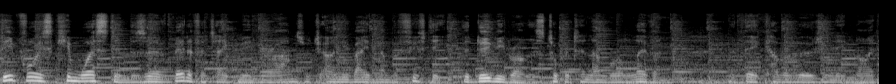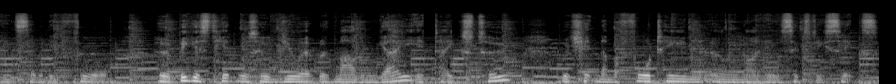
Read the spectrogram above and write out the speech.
Deep voice Kim Weston deserved better for Take Me in Your Arms, which only made number 50. The Doobie Brothers took it to number 11 their cover version in 1974. Her biggest hit was her duet with Marvin Gaye, It Takes Two, which hit number 14 in early 1966.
